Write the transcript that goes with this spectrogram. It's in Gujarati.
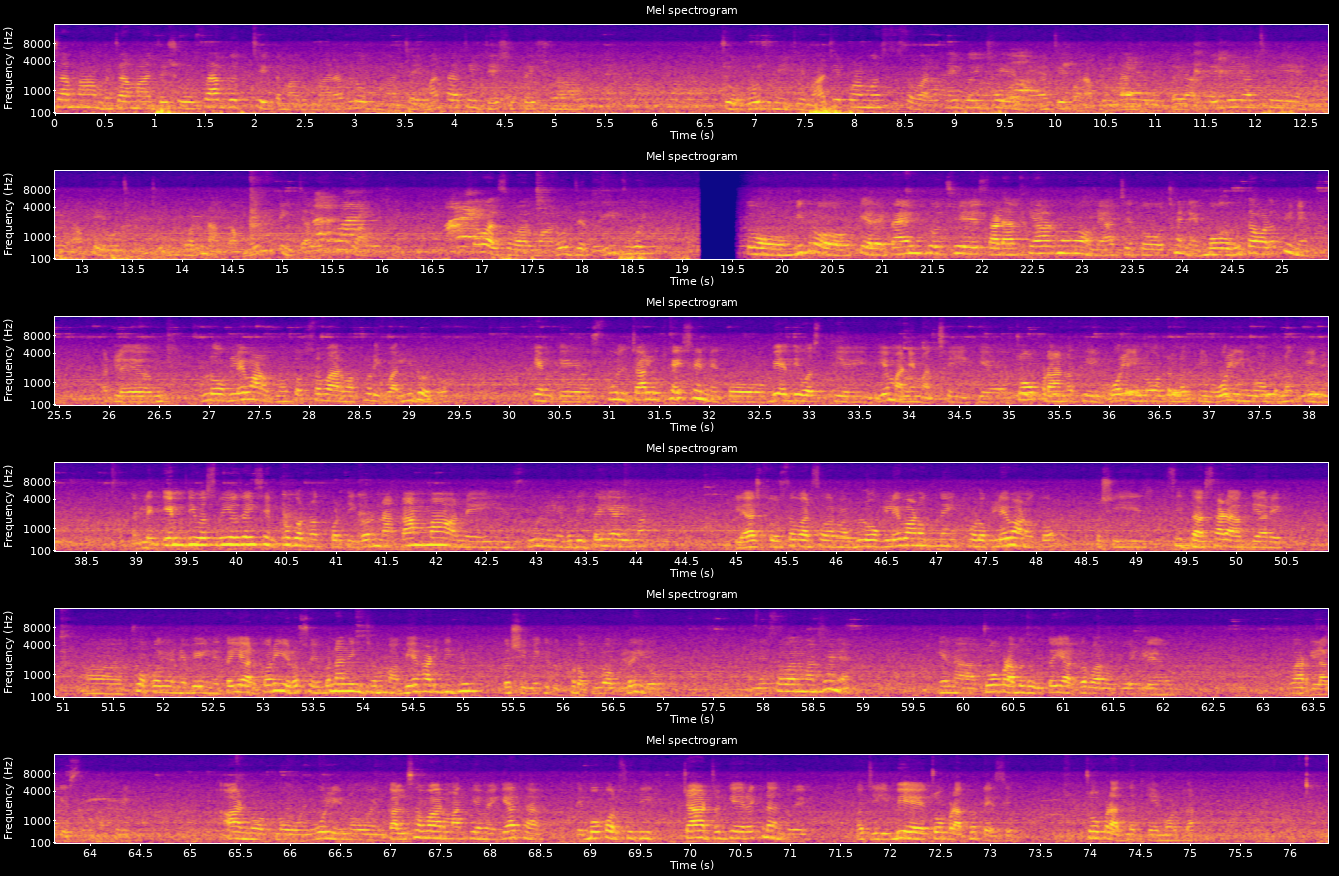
મજામાં મજામાં જશો સ્વાગત છે તમારું મારા બ્લોગમાં જય માતાજી, જય શ્રી કૃષ્ણ. જો રોજની જેમ આજે પણ મસ્ત સવાર થઈ ગઈ છે અને આજે પણ આપણી નાઈ તૈયાર થઈ ગયા છે અને આપણે રોજની જેમ ઘરના કામનું રૂટીન ચાલુ કરવાનું છે. સવાર સવારમાં રોજે તો એ જ હોય. તો મિત્રો, અત્યારે ટાઈમ થયો છે સાડા અગિયારનો અને આજે તો છે ને બહુ ઉતાવળ હતી ને. એટલે વ્લોગ લેવાનો હતો સવારમાં થોડીક વાર લીધો હતો કેમ કે સ્કૂલ ચાલુ થઈ છે ને તો બે દિવસથી એમાં એમાં છે કે ચોપડા નથી, ઓલી નોટ નથી, ઓલી નોટ નથી ને. એટલે કેમ દિવસ વયો જાય છે ને ખબર નથી પડતી ઘરના કામમાં અને એ સ્કૂલની બધી તૈયારીમાં. એટલે આજ તો સવાર સવારમાં બ્લોગ લેવાનો જ નહીં, થોડોક લેવાનો તો. પછી સીધા સાડા અગિયારે છોકરીઓને બેને તૈયાર કરી રસોઈ બનાવીને જમવા બેહાડી દીધું. પછી મેં કીધું થોડોક બ્લોગ લઈ લો. અને સવારમાં છે ને એના ચોપડા બધું તૈયાર કરવાનું હતું એટલે વાર લાગે છે આ નોટ ન હોય ઓલી ન હોય કાલ સવારમાંથી અમે ગયા હતા તે બપોર સુધી ચાર જગ્યાએ રાખ્યા ને તો એ હજી બે ચોપડા ઘટે છે. ચોપડા જ નથી ક્યાંય મળતા.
